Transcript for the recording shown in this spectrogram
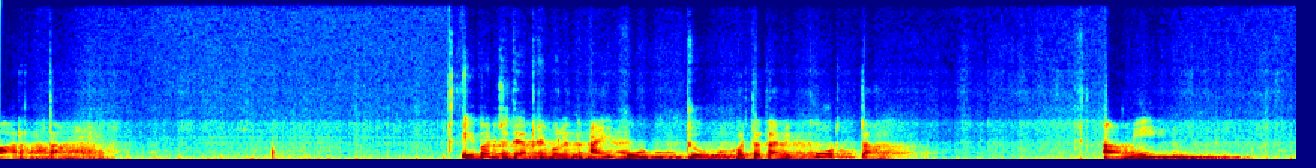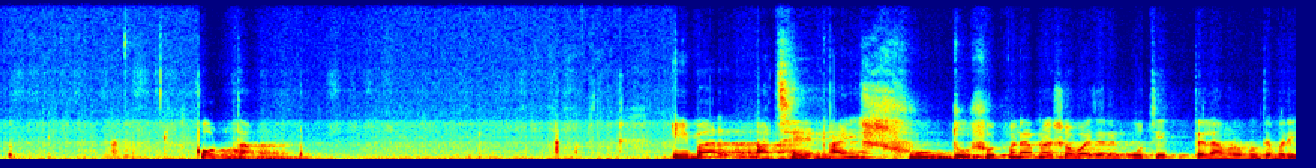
পারতাম। এবার যদি আপনি বলেন আই উড টু অর্থাৎ আমি করতাম, আমি করতাম। এবার আছে আই ডু শুড মানে আপনারা সবাই জানেন উচিত, তাহলে আমরা বলতে পারি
